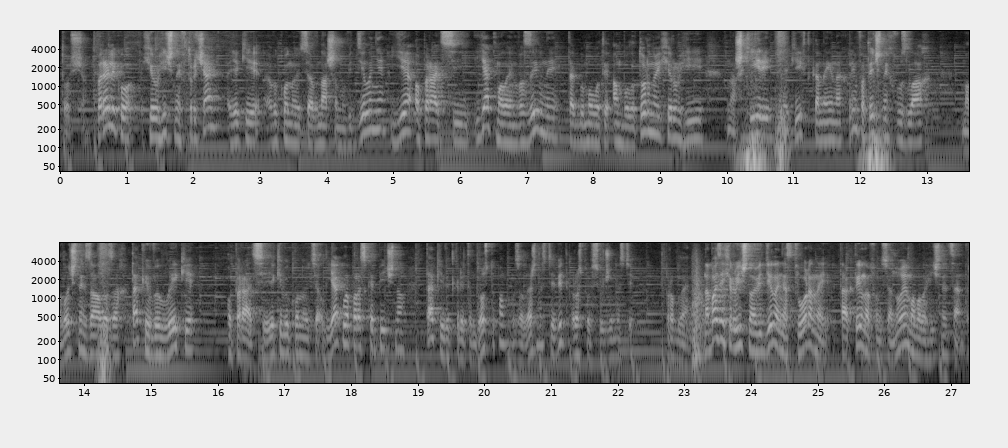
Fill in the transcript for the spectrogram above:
тощо. Переліку хірургічних втручань, які виконуються в нашому відділенні, є операції як малоінвазивні, так би мовити, амбулаторної хірургії на шкірі, м'яких тканинах, лімфатичних вузлах, молочних залозах, так і великі операції, які виконуються як лапароскопічно, так і відкритим доступом, в залежності від розповсюдженості проблеми. На базі хірургічного відділення створений та активно функціонує мамологічний центр.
